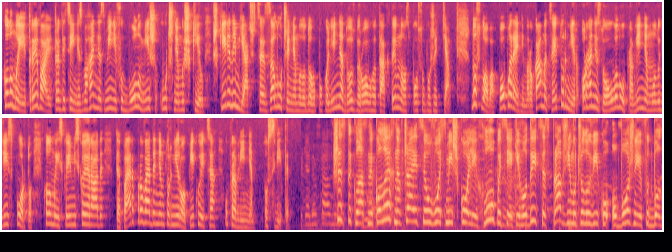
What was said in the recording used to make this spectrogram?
В Коломиї тривають традиційні змагання з міні-футболу між учнями шкіл. Шкіряний м'яч це залучення молодого покоління до здорового та активного способу життя. До слова, попередніми роками цей турнір організовувало управління молоді і спорту Коломийської міської ради. Тепер проведенням турніру опікується управління освіти. Шестикласник Олег навчається у восьмій школі. Хлопець, який годиться справжньому чоловіку, обожнює футбол.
